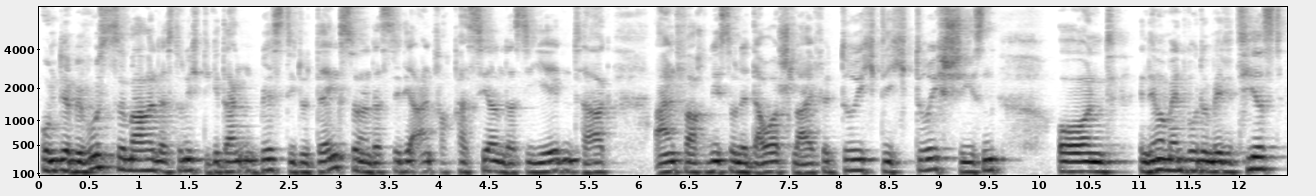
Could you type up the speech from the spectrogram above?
um dir bewusst zu machen, dass du nicht die Gedanken bist, die du denkst, sondern dass sie dir einfach passieren, dass sie jeden Tag einfach wie so eine Dauerschleife durch dich durchschießen. Und in dem Moment, wo du meditierst,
